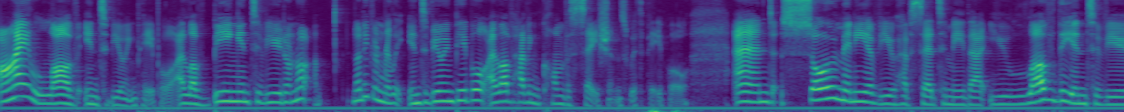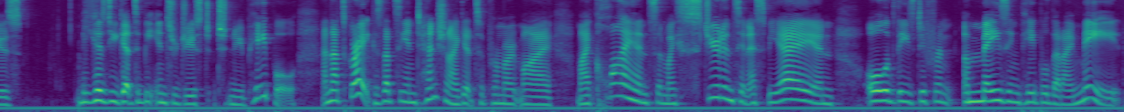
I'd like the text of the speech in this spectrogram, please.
I love interviewing people. I love being interviewed, or not not even really interviewing people. I love having conversations with people. And so many of you have said to me that you love the interviews because you get to be introduced to new people and that's great because that's the intention i get to promote my my clients and my students in sba and all of these different amazing people that i meet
